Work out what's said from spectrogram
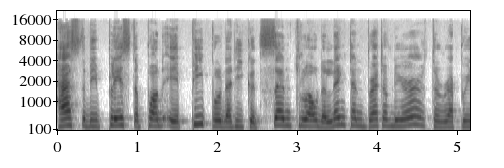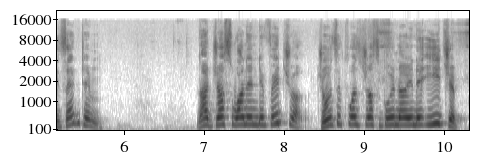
has to be placed upon a people that he could send throughout the length and breadth of the earth to represent him. Not just one individual. Joseph was just going out into Egypt,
